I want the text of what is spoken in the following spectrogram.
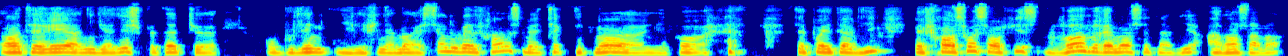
enterré à Niganiche, peut-être qu'au bout de ligne, il est finalement resté en Nouvelle-France, mais techniquement, euh, il n'est pas, pas établi. Mais François, son fils, va vraiment s'établir avant sa mort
